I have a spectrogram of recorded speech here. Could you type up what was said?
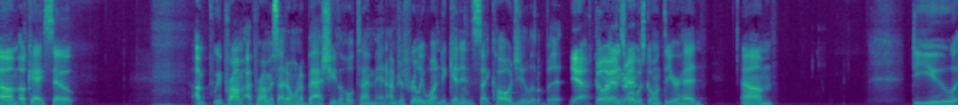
um. Okay, so. I'm, we prom- I promise I don't want to bash you the whole time, man. I'm just really wanting to get into psychology a little bit. yeah go or ahead at least man what was going through your head. Um, do you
